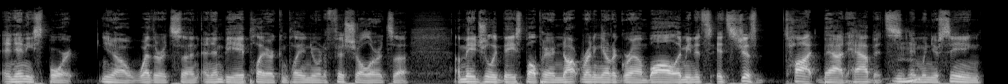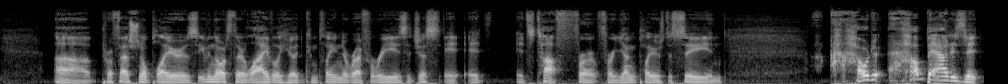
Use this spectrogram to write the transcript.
in any sport. You know, whether it's an, an NBA player complaining to an official or it's a, a major league baseball player not running out a ground ball. I mean, it's it's just taught bad habits. Mm-hmm. And when you're seeing uh, professional players, even though it's their livelihood, complaining to referees, it just it, it it's tough for for young players to see. And how do, how bad is it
